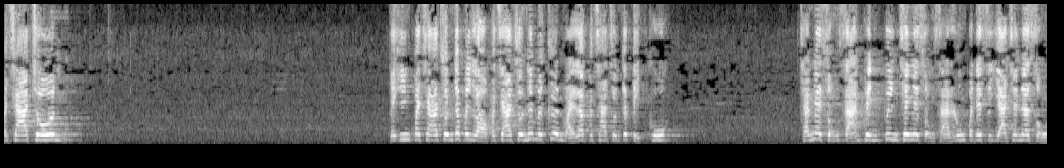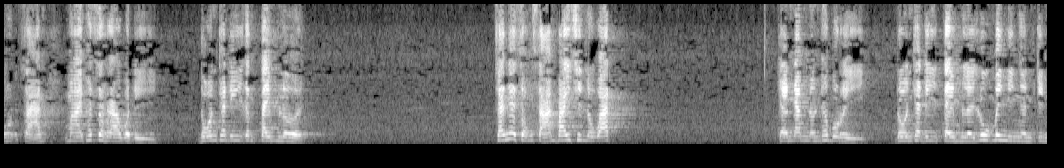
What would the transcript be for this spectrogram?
ประชาชน จะอิงประชาชนก็ไปหลอกประชาชนให้มาเคลื่อนไหวแล้วประชาชนก็ติดคุก ฉันเนี่ยสงสารเพนกวินฉันเนี่ยสงสารลุงปนัสยาฉันเนี่ยสงสารไม้พัสราวดี โดนคดีกันเต็มเลย ฉันเนี่ยสงสารไบชินวัตรแกนำนนทบุรี โดนคดีเต็มเลยลูกไม่มีเงินกิน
